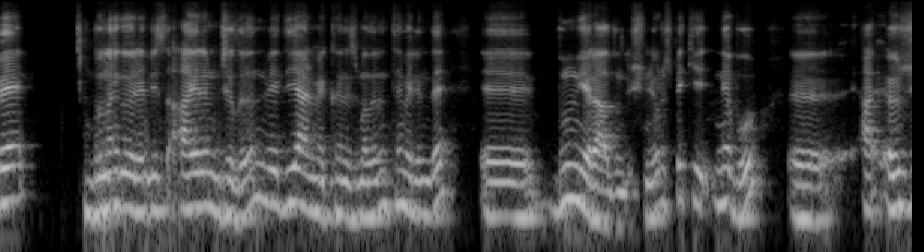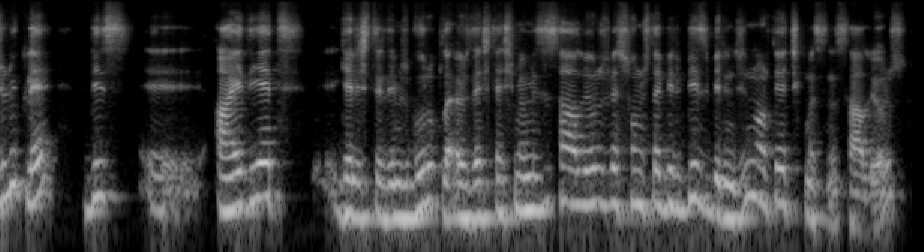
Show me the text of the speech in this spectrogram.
ve buna göre biz ayrımcılığın ve diğer mekanizmaların temelinde e, bunun yer aldığını düşünüyoruz. Peki ne bu? E, özcülükle biz e, aidiyet geliştirdiğimiz grupla özdeşleşmemizi sağlıyoruz ve sonuçta bir biz bilincinin ortaya çıkmasını sağlıyoruz.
